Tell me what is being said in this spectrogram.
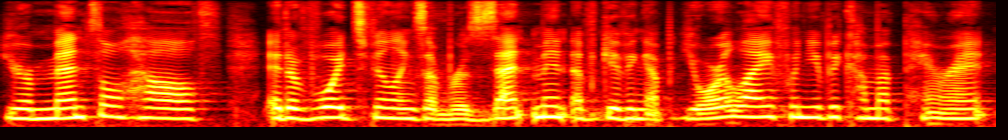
your mental health. It avoids feelings of resentment of giving up your life when you become a parent.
